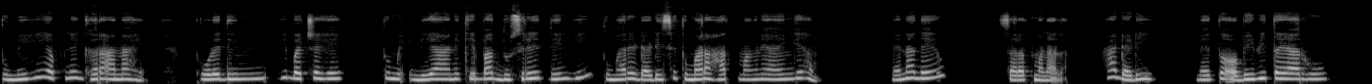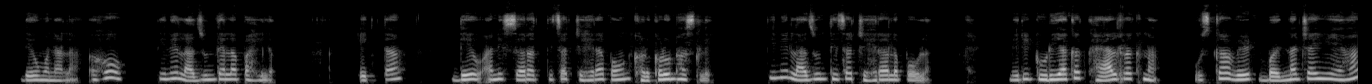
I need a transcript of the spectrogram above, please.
तुम्हें ही अपने घर आना है. थोड़े दिन ही बचे हैं. तुम इंडिया आने के बाद दूसरे दिन ही तुम्हारे डैडी से तुम्हारा हाथ मांगने आएंगे हम। है ना देव? शरत म्हणाला. हा डॅडी मैं तो अभी भी तयार हूँ. देव म्हणाला. अहो तिने लाजून त्याला पाहिलं. एकता देव आणि सरत तिचा चेहरा पाहून खडखडून हसले. तिने लाजून तिचा चेहरा लपवला. मेरी गुड़िया का ख्याल रखना उसका वेट बढ़ना चाहिए हां?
